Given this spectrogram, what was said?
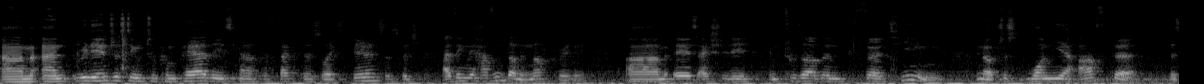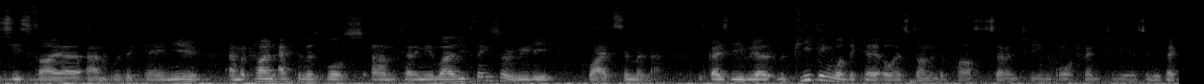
Um, and really interesting to compare these kind of perspectives or experiences, which I think we haven't done enough really. Um, is actually in 2013, you know, just one year after the ceasefire um, with the KNU, and a Karen activist was um, telling me, well, these things are really quite similar. It's basically we are repeating what the KIO has done in the past 17 or 20 years. And he's like,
